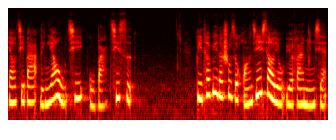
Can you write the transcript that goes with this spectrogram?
幺七八零幺五七五八七四。比特币的数字黄金效应越发明显，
